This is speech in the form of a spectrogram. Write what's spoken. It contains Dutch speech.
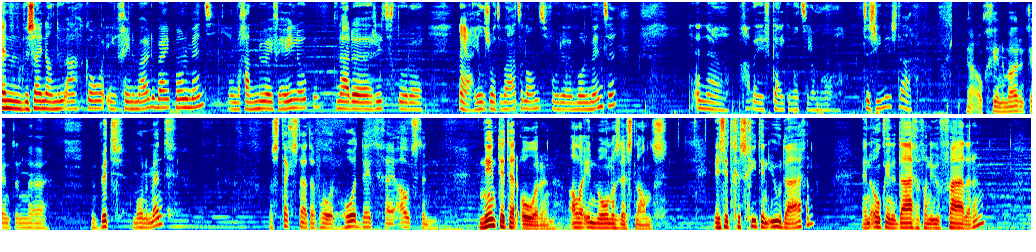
En we zijn dan nu aangekomen in Genemuiden bij het monument. En we gaan er nu even heen lopen. Naar de rit door uh, nou ja, heel Zwarte Waterland voor de monumenten. En uh, gaan we even kijken wat er allemaal te zien is daar. Ja, ook Genemuiden kent een, een wit monument. Als tekst staat daarvoor: Hoort dit, gij oudsten. Neemt dit ter oren, alle inwoners des lands. Is dit geschied in uw dagen? En ook in de dagen van uw vaderen?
